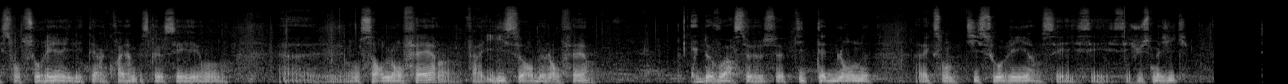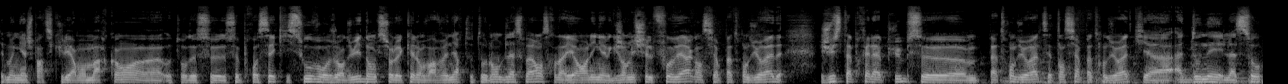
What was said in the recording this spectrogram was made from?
son sourire, il était incroyable parce que c'est on sort de l'enfer, enfin il sort de l'enfer, et de voir ce, petite tête blonde avec son petit sourire, c'est juste magique. Témoignage particulièrement marquant euh, autour de ce, procès qui s'ouvre aujourd'hui, donc sur lequel on va revenir tout au long de la soirée. On sera d'ailleurs en ligne avec Jean-Michel Fauvergue, ancien patron du RAID, juste après la pub. Ce euh, patron du RAID, cet ancien patron du RAID qui a, a donné l'assaut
